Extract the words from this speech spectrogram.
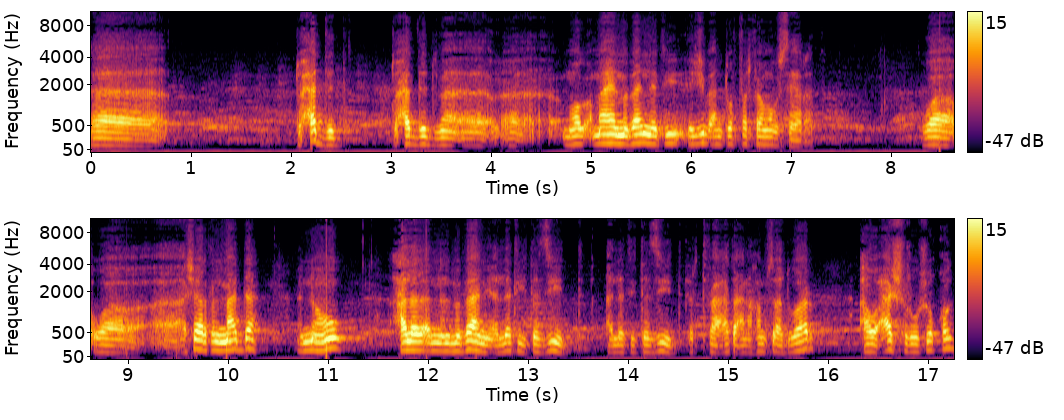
آه، تحدد تحدد ما, آه، ما هي المباني التي يجب أن توفر فيها موقف السيارات. وأشارت المادة أنه على أن المباني التي تزيد التي تزيد ارتفاعاتها عن خمسة أدوار أو عشر شقق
